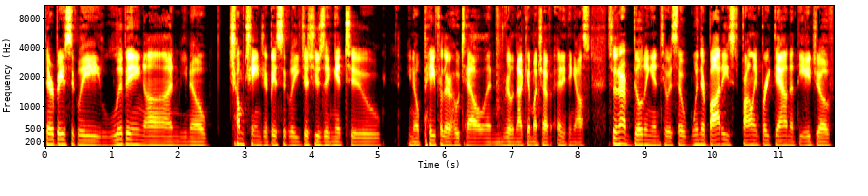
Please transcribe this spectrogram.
They're basically living on you know chump change and basically just using it to you know pay for their hotel and really not get much of anything else. So they're not building into it. So when their bodies finally break down at the age of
